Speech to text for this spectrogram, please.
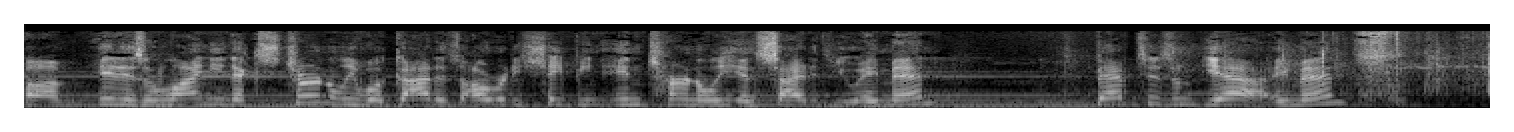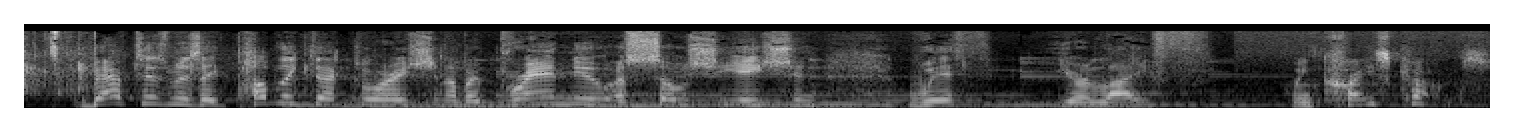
Um, it is aligning externally what God is already shaping internally inside of you. Amen? Baptism, yeah, amen? Baptism is a public declaration of a brand new association with your life. When Christ comes,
